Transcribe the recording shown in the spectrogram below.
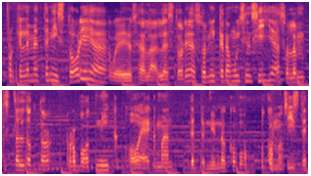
por qué le meten historia, güey. O sea, la, la historia de Sonic era muy sencilla. Solamente está el doctor Robotnik o Eggman, dependiendo cómo lo conociste,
